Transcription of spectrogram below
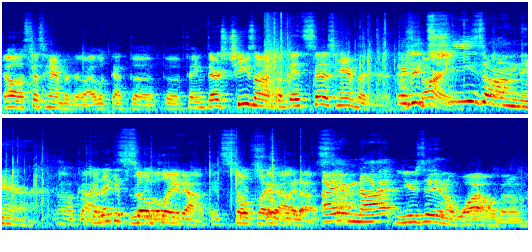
Oh, it says hamburger. I looked at the, the thing. There's cheese on it, but it says hamburger. There's I'm a sorry. cheese on there. Oh god, Okay, that gets it's so old. played out. It's so It's played so out. played out. It's I so- have not used it in a while though.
